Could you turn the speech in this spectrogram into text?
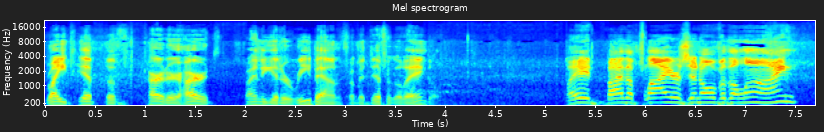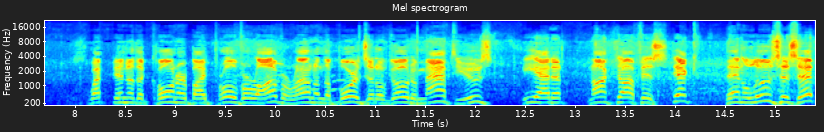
right hip of Carter Hart, trying to get a rebound from a difficult angle. Played by the Flyers and over the line. Swept into the corner by Provorov. Around on the boards, it'll go to Matthews. He had it knocked off his stick, then loses it.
